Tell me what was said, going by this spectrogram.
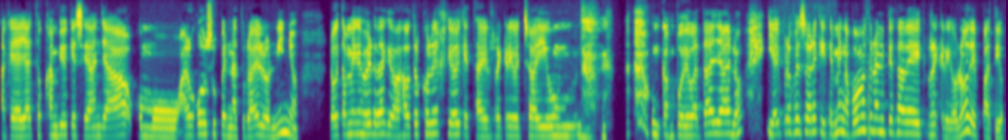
a que haya estos cambios y que sean ya como algo supernatural en los niños Luego también es verdad que vas a otros colegios y que está el recreo hecho ahí un, un campo de batalla, ¿no? Y hay profesores que dicen, venga, podemos hacer una limpieza de recreo, ¿no? Del patio.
